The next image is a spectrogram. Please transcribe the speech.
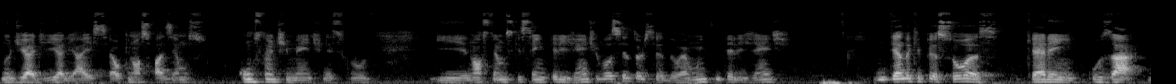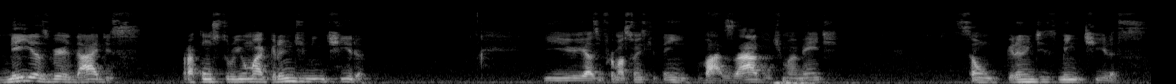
no dia a dia. Aliás, é o que nós fazemos constantemente nesse clube. E nós temos que ser inteligente. E você, torcedor, é muito inteligente. Entenda que pessoas querem usar meias verdades para construir uma grande mentira. E as informações que têm vazado ultimamente são grandes mentiras.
